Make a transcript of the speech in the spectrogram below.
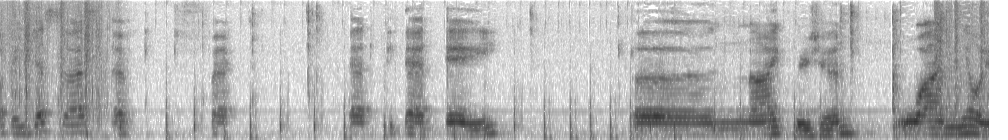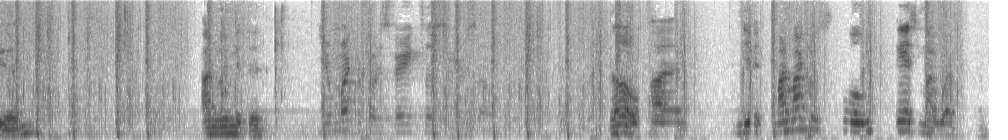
Okay, just search effect at P- at a uh night vision one million unlimited. Your microphone is very close to yourself. No, I'm. Dude, my microphone is my weapon.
